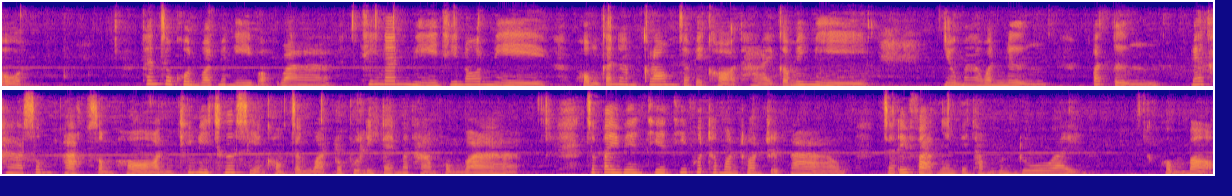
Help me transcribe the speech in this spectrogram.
กฏ ท่านเจ้าคุณวัดมณีบอกว่าที่นั่นมีที่โน่นมี ผมก็นำกล้องจะไปขอถ่ายก็ไม่มี อยู่มาวันหนึ่งป้าตึงแม่ค้าส้มพักสมพรที่มีชื่อเสียงของจังหวัดลบบุรีได้มาถามผมว่า จะไปเวียนเทียนที่พุทธมณฑลหรือเปล่า จะได้ฝากเงินไปทำบุญด้วย ผมบอก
